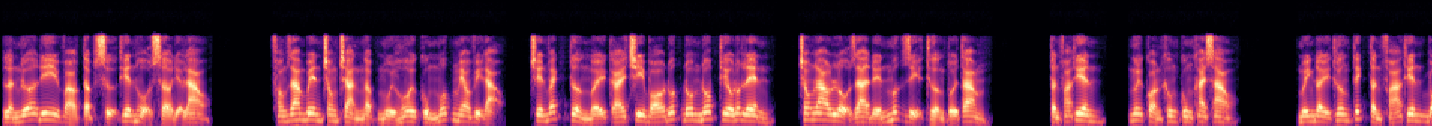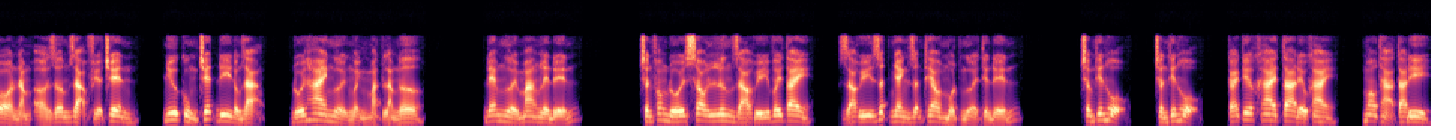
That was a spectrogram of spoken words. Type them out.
lần nữa đi vào tập sự thiên hộ sở địa lao. Phòng giam bên trong tràn ngập mùi hôi cùng múc meo vị đạo, trên vách tường mấy cái chi bó đuốc đôm đốt thiêu đốt lên, trong lao lộ ra đến mức dị thường tối tăm. Tần phá thiên, ngươi còn không cung khai sao? Mình đầy thương tích tần phá thiên bò nằm ở dơm dạo phía trên, như cùng chết đi đồng dạng, đối hai người ngoảnh mặt làm ngơ, đem người mang lên đến trần phong đối sau lưng giáo hí với tay, giáo hí rất nhanh dẫn theo một người tiến đến. Trần thiên hộ, trần thiên hộ, cái kia khai ta đều khai, mau thả ta đi.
